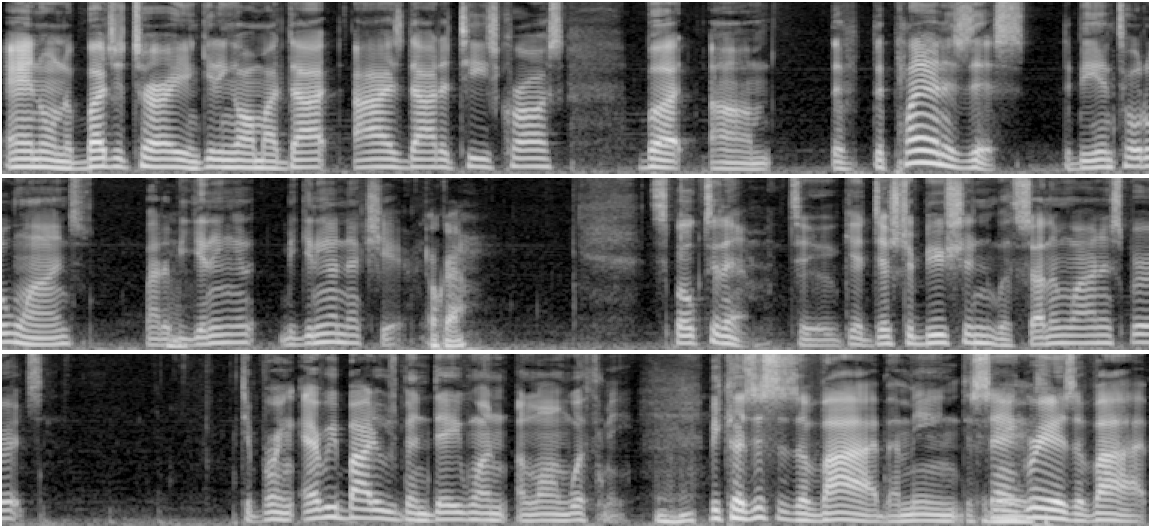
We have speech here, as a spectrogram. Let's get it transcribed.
and on the budgetary and getting all my dot I's dotted, T's crossed. But um, the the plan is this: to be in Total Wines by the beginning beginning of next year. Okay. Spoke to them to get distribution with Southern Wine and Spirits to bring everybody who's been day one along with me because this is a vibe. I mean, the sangria is. a vibe.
